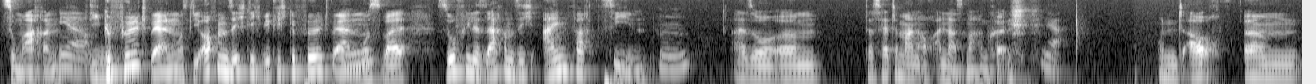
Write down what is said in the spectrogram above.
zu machen, Ja. die gefüllt werden muss, die offensichtlich wirklich gefüllt werden muss, weil so viele Sachen sich einfach ziehen. Also ähm, das hätte man auch anders machen können. Ja. Und auch ähm,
